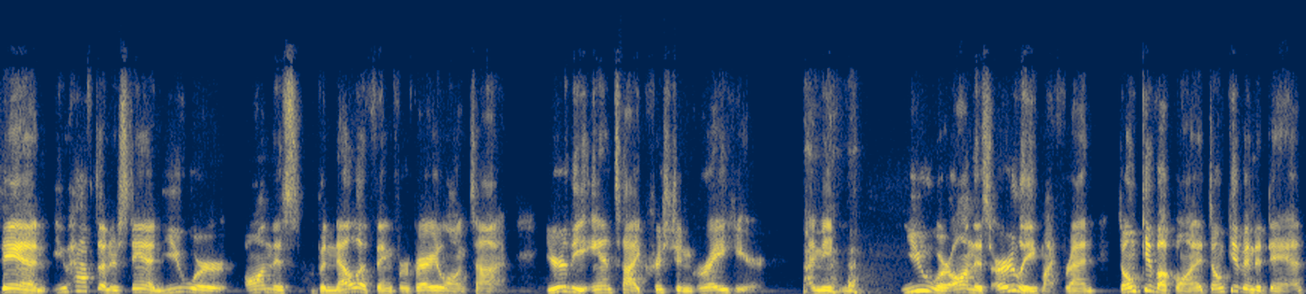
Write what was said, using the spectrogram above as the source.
Dan, you have to understand, you were on this vanilla thing for a very long time. You're the anti Christian Grey here. I mean, you were on this early, my friend. Don't give up on it. Don't give in to Dan.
